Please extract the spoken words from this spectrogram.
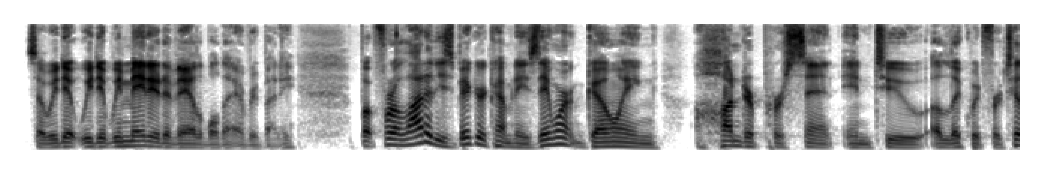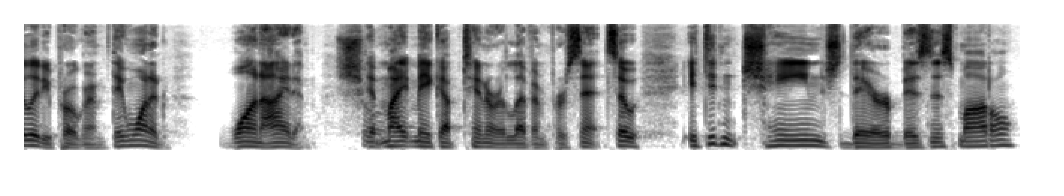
so we did we did we made it available to everybody but for a lot of these bigger companies they weren't going 100% into a liquid fertility program they wanted one item that might make up 10 or 11% so it didn't change their business model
